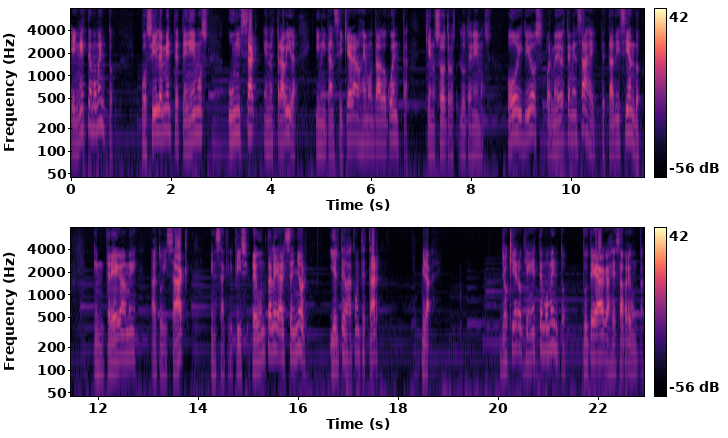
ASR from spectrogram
en este momento posiblemente tenemos un Isaac en nuestra vida y ni tan siquiera nos hemos dado cuenta que nosotros lo tenemos. Hoy Dios, por medio de este mensaje, te está diciendo, entrégame a tu Isaac en sacrificio. Pregúntale al Señor y Él te va a contestar. Mira, yo quiero que en este momento tú te hagas esa pregunta.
